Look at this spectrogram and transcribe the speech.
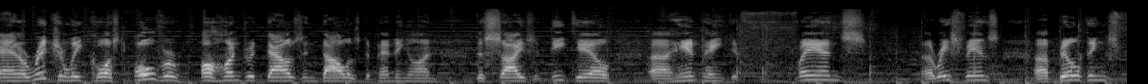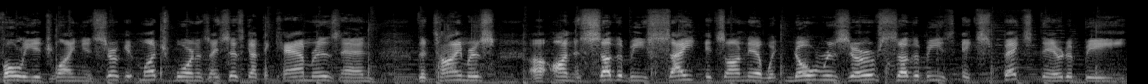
and originally cost over a hundred thousand dollars, depending on the size and detail. Uh, hand painted fans, uh, race fans, uh, buildings, foliage lining the circuit, much more. And as I said, it's got the cameras and the timers. Uh, on the Sotheby's site, it's on there with no reserve. Sotheby's expects there to be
